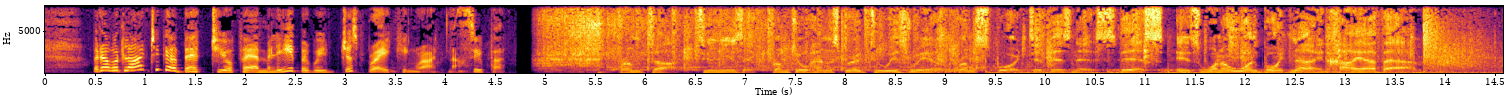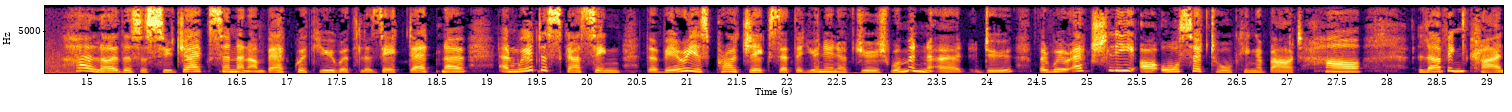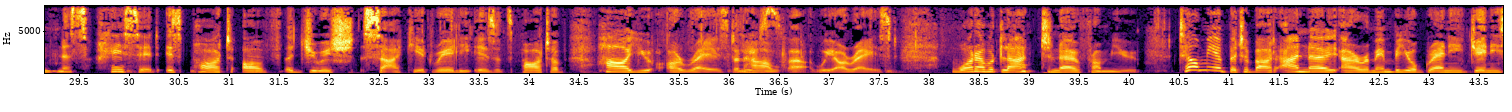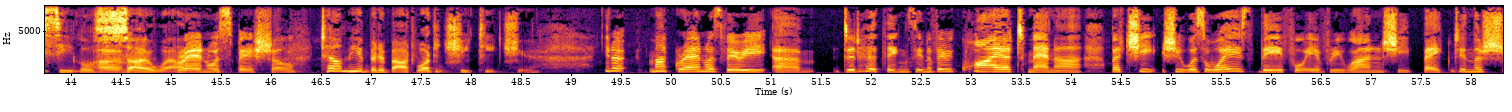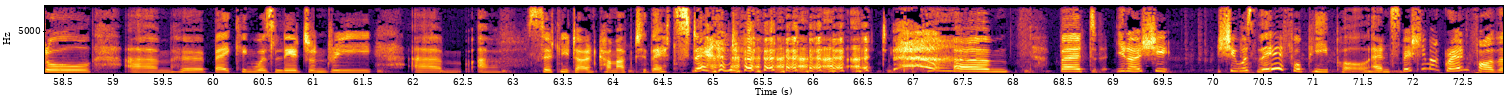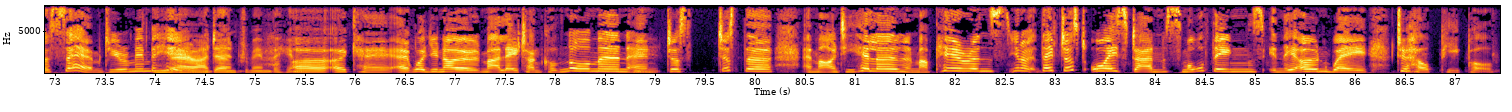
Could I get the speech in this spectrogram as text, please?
But I would like to go back to your family, but we're just breaking right now. super From talk to music, from Johannesburg to Israel, from sport to business. This is 101.9 High FM. Hello, this is Sue Jackson and I'm back with you with Lizette Datnow and we're discussing the various projects that the Union of Jewish Women uh, do, but we actually are also talking about how loving kindness, chesed, is part of the Jewish psyche. It really is. It's part of how you are raised and Yes. how uh, we are raised. What I would like to know from you, tell me a bit about, I know, I remember your granny, Jenny Siegel, so Oh, my well. Gran was special. tell me a bit about, what did she teach you? You know, my gran was very, um, did her things in a very quiet manner, but she, she was always there for everyone. She baked in the shul. Um, her baking was legendary. Um, I certainly don't come up to that standard. um, but, you know, she, she was there for people and especially my grandfather, Sam. Do you remember him? No, I don't remember him. Oh, okay. Uh, well, you know, my late uncle Norman and just, just the, and my auntie Helen and my parents, you know, they've just always done small things in their own way to help people.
